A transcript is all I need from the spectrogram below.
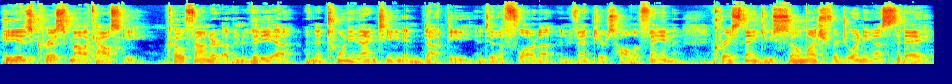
He is Chris Malachowsky, co founder of NVIDIA and a 2019 inductee into the Florida Inventors Hall of Fame. Chris, thank you so much for joining us today.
